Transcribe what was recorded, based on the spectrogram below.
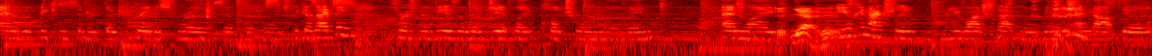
and would be considered the greatest rose of the films because I think the first movie is a legit like cultural moment and like Yeah, it is. you can actually rewatch that movie and not feel.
